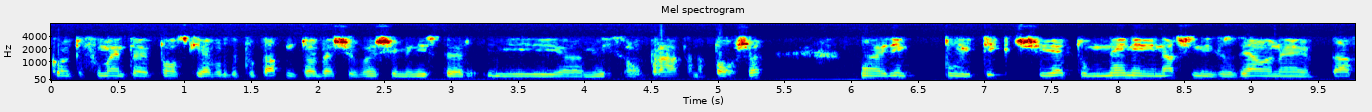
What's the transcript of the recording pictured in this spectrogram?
който в момента е полски евродепутат, но той беше външен министр и министр на отбраната на Польша. Един политик, чието мнение и начин на изразяване аз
